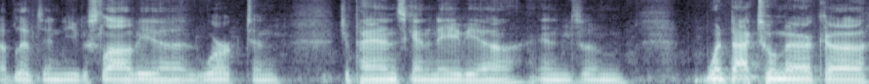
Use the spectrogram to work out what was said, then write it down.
I've lived in Yugoslavia and worked in Japan, Scandinavia, and um, went back to America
